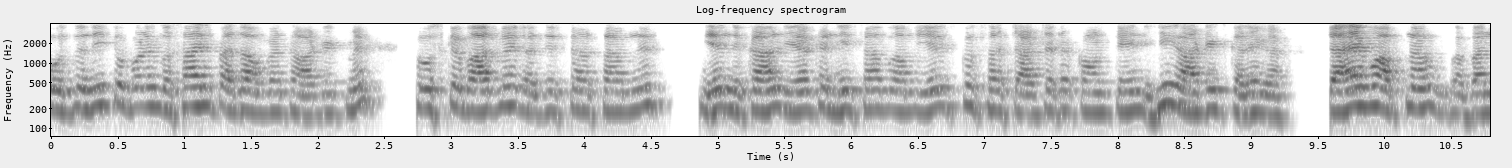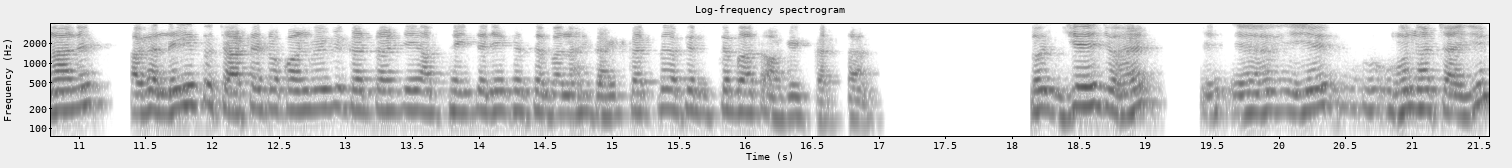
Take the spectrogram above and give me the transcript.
उतनी तो बड़े मसाइल पैदा हो गए थे ऑडिट में। तो उसके बाद में रजिस्ट्रार साहब ने ये निकाल लिया कि नहीं साहब, अब ये इसको चार्टेड अकाउंटेंट ही ऑडिट करेगा। चाहे वो अपना बना ले। अगर नहीं है तो चार्टेड अकाउंट में भी करता है कि आप सही तरीके से बनाए गाइड करता है, फिर उसके बाद ऑडिट करता है। तो ये जो है ये होना चाहिए।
